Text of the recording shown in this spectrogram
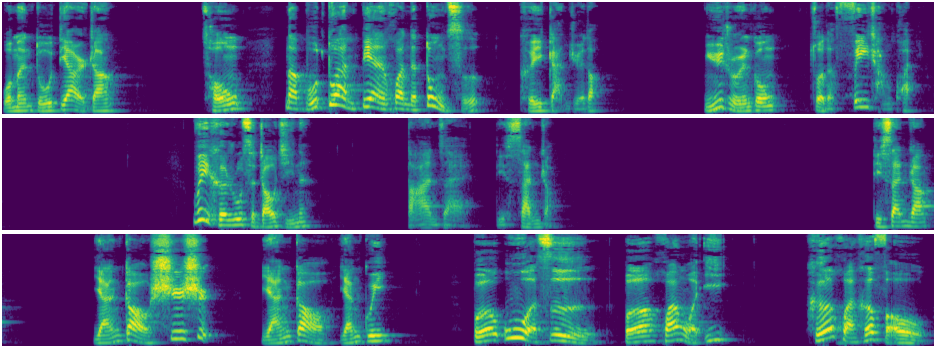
我们读第二章，从那不断变换的动词可以感觉到，女主人公做的非常快。为何如此着急呢？答案在第三章。第三章，言告失事，言告言归。伯吾我思，伯还我衣。何缓何否？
